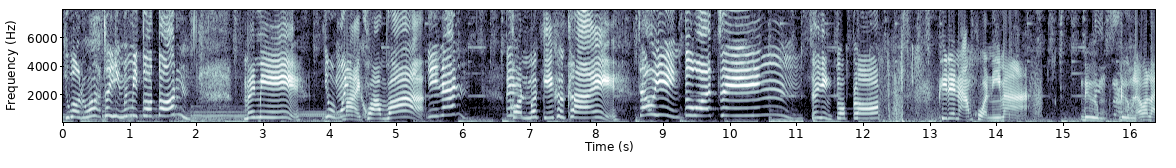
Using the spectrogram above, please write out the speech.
คือบอกเลยว่าเจ้าหญิงไม่มีตัวตน ไม่มี อยู่ไม่หมายความว่า นี่นั่น คนเมื่อกี้คือใคร เจ้าหญิงตัวจริง เจ้าหญิงตัวปลอมพี่ได้น้ำขวดนี้มา ดื่ม ดื่มแล้วอะไร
